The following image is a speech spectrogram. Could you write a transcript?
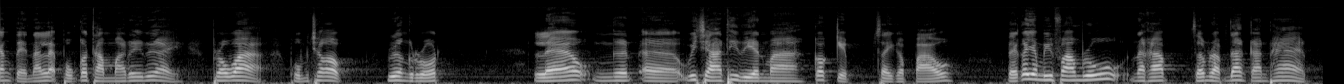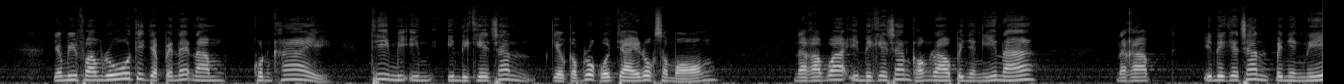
ตั้งแต่นั้นแหละผมก็ทำมาเรื่อยๆ เพราะว่าผมชอบเรื่องรถ แล้วเงินวิชาที่เรียนมาก็เก็บใส่กระเป๋า แต่ก็ยังมีความรู้นะครับสำหรับด้านการแพทย์ ยังมีความรู้ที่จะเป็นแนะนำคนไข้ที่มี indication เกี่ยวกับโรคหัวใจโรคสมองนะครับว่า indication ของเราเป็นอย่างนี้นะนะครับ indication เป็นอย่างนี้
